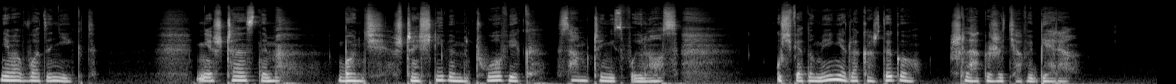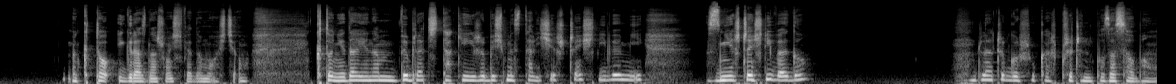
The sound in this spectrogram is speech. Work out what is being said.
nie ma władzy nikt. Nieszczęsnym bądź szczęśliwym człowiek sam czyni swój los. Uświadomienie dla każdego szlak życia wybiera. Kto igra z naszą świadomością? Kto nie daje nam wybrać takiej, żebyśmy stali się szczęśliwymi z nieszczęśliwego? Dlaczego szukasz przyczyn poza sobą?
